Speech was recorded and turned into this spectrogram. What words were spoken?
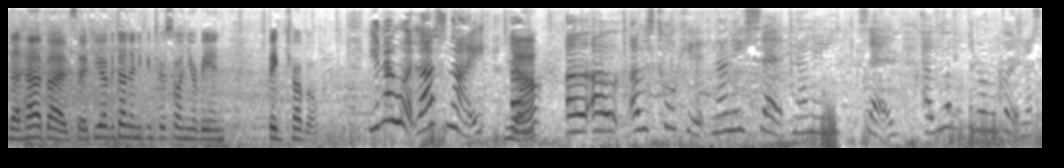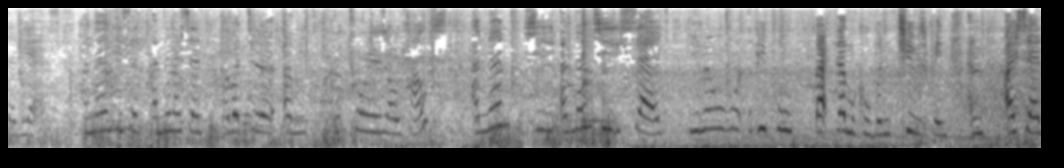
They're her bird, so if you ever done anything to a swan, you'll be in big trouble. You know what? Last night, Yeah. um, I, I, I was talking. Nanny said, Nanny "Have you ever been on a boat?" And I said yes. And then he said, and then I said, I went to um, Victoria's old house. And then she, and then she said, you know what the people back then were called when she was queen? And I said,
